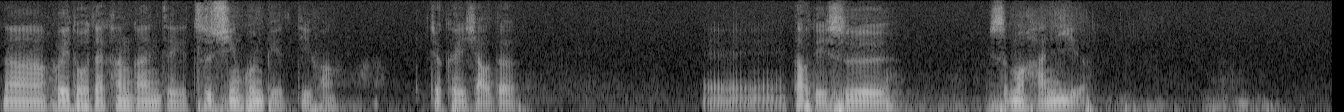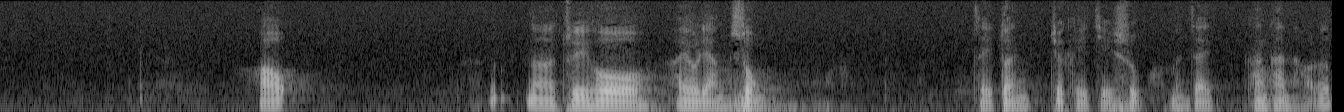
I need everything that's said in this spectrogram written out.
那回头再看看这个自性分别的地方，就可以晓得，呃，到底是什么含义了。好。那最后还有两颂，这一段就可以结束。我们再看看好了，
